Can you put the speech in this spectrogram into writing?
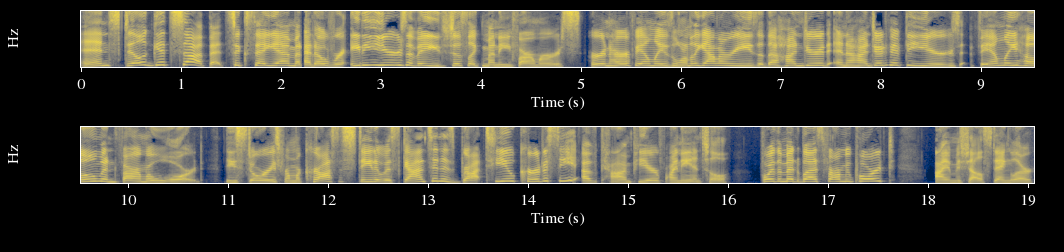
and still gets up at 6 a.m. at over 80 years of age, just like many farmers. Her and her family is one of the honorees of the 100 and 150 Years Family Home and Farm Award. These stories from across the state of Wisconsin is brought to you courtesy of Compeer Financial. For the Midwest Farm Report, I'm Michelle Stangler.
